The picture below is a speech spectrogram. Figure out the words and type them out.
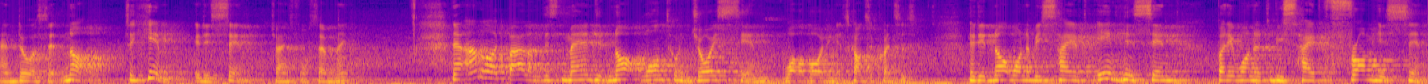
and doeth it not, to him it is sin. James 4:17. Now, unlike Balaam, this man did not want to enjoy sin while avoiding its consequences. He did not want to be saved in his sin, but he wanted to be saved from his sin.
